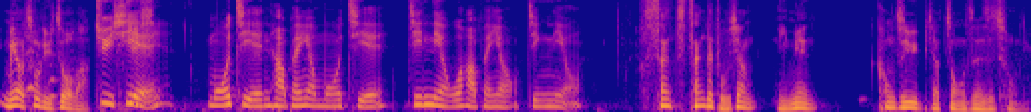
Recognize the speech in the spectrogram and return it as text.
没有处女座吧？巨蟹、摩羯，你好朋友摩羯、金牛，我好朋友金牛。三三个图像里面，控制欲比较重的真的是处女。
